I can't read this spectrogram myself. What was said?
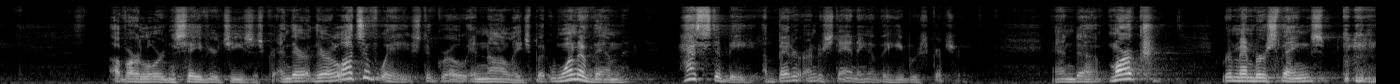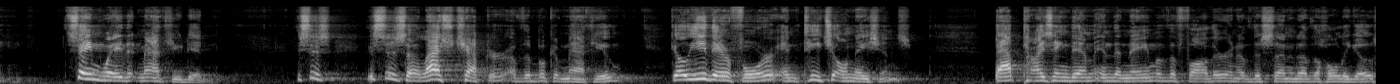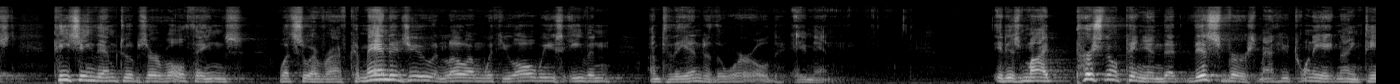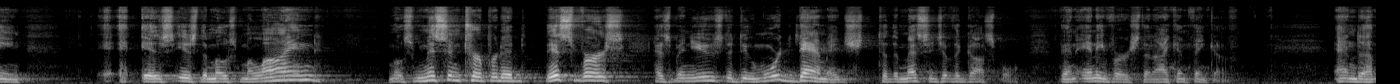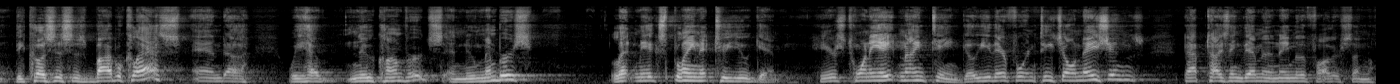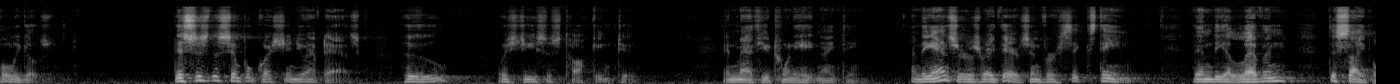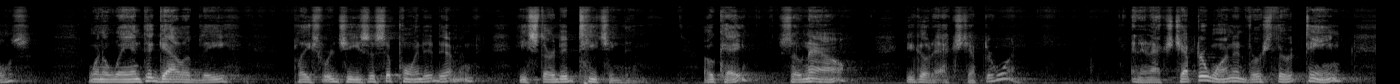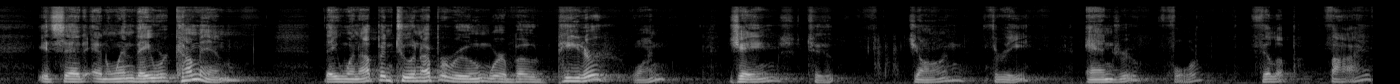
of our Lord and Savior Jesus Christ. And there, there are lots of ways to grow in knowledge, but one of them has to be a better understanding of the Hebrew Scripture. And uh, Mark remembers things same way that Matthew did. This is this is the uh, last chapter of the book of Matthew. Go ye therefore and teach all nations baptizing them in the name of the Father and of the Son and of the Holy Ghost, teaching them to observe all things whatsoever I've commanded you, and lo, I'm with you always, even unto the end of the world. Amen. It is my personal opinion that this verse, Matthew 28 19, is, is the most maligned, most misinterpreted. This verse has been used to do more damage to the message of the gospel than any verse that I can think of. And uh, because this is Bible class and uh, we have new converts and new members, let me explain it to you again. Here's 28 19. Go ye therefore and teach all nations, baptizing them in the name of the Father, Son, and Holy Ghost. This is the simple question you have to ask Who was Jesus talking to? In Matthew 28 19. And the answer is right there, it's in verse 16. Then the 11 disciples went away into Galilee, place where Jesus appointed them, and he started teaching them. Okay, so now you go to Acts chapter 1. And in Acts chapter 1 and verse 13, it said, And when they were come in, they went up into an upper room where abode Peter, one, James, two, John, three, Andrew, four, Philip, five,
